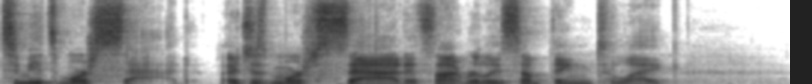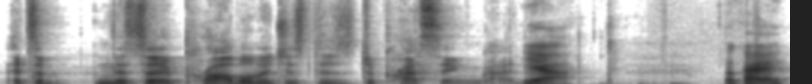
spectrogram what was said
to me it's more sad. It's just more sad. It's not really something to like it's a necessarily a problem. It just is depressing kind of. Yeah. Okay.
